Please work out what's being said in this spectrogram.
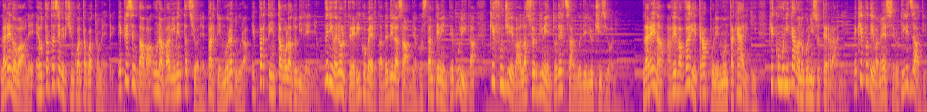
L'arena ovale è 86 x 54 metri e presentava una pavimentazione parte in muratura e parte in tavolato di legno. Veniva inoltre ricoperta da della sabbia costantemente pulita che fungeva all'assorbimento del sangue degli uccisioni. L'arena aveva varie trappole e montacarichi che comunicavano con i sotterranei e che potevano essere utilizzati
